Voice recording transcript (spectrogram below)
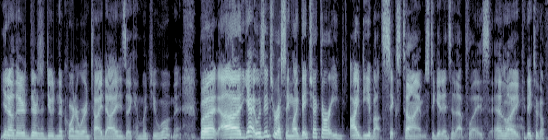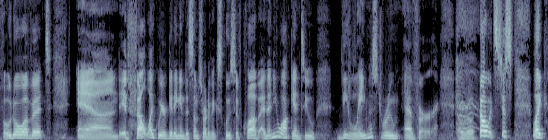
you know there there's a dude in the corner wearing tie dye and he's like, "How much you want, man?" But uh, yeah, it was interesting. Like they checked our ID about six times to get into that place, and like they took a photo of it. And it felt like we were getting into some sort of exclusive club. And then you walk into the lamest room ever. Oh, really? Oh, it's just like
